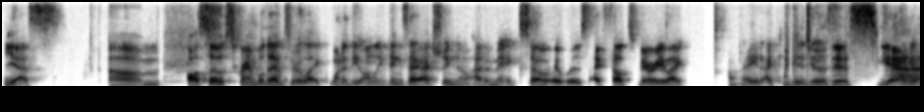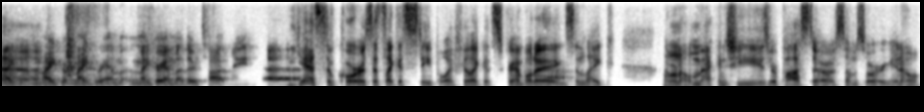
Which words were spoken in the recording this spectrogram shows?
yes. Um, Also, scrambled Yeah. eggs are like one of the only things I actually know how to make. So it was, I felt very like, all right, I can I do, could do this. this. Yeah. my my my grand my grandmother taught me. Uh, yes, of course. That's like a staple. I feel like it's scrambled Yeah. eggs and like, I don't know, mac and cheese or pasta of some sort, you know?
